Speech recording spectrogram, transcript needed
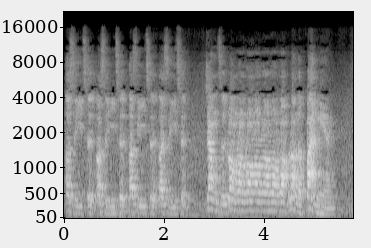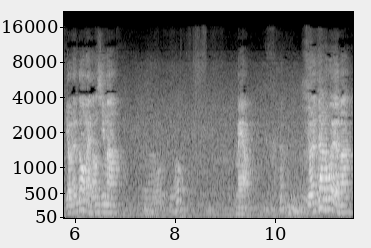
二十一次，二十一次，二十一次，二十一次，这样子乱乱乱乱乱乱乱乱了半年，有人跟我买东西吗？有没有。有人加入会员吗？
